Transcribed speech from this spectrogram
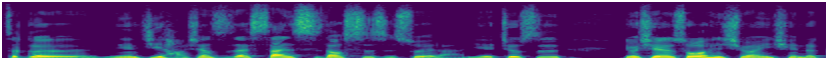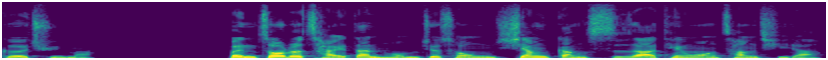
这个年纪好像是在三十到四十岁啦，也就是有些人说很喜欢以前的歌曲嘛。本周的彩蛋，我们就从香港四大天王唱起啦。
